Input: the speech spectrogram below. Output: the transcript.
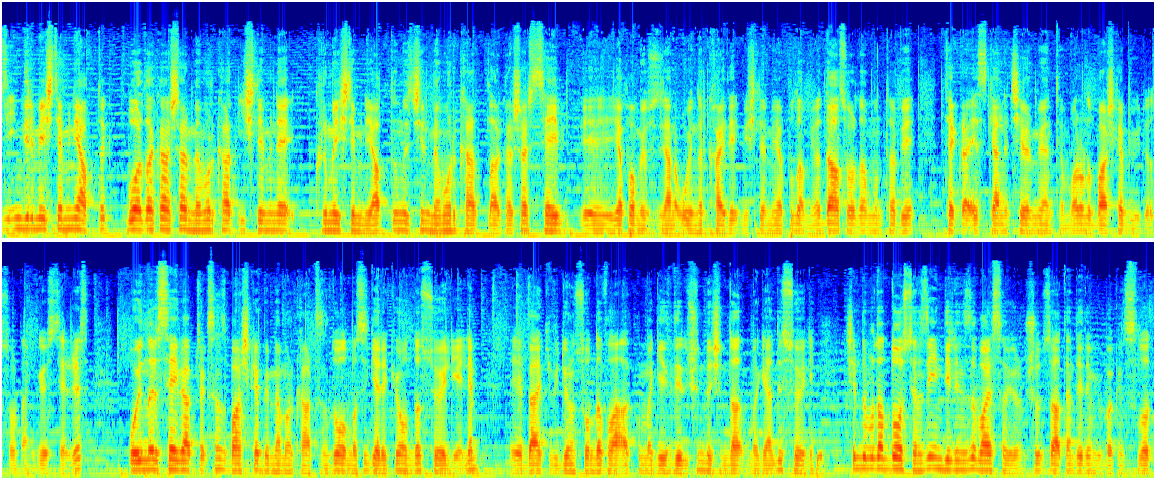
Biz indirme işlemini yaptık. Bu arada arkadaşlar memory kart işlemine kırma işlemini yaptığımız için memory kartla arkadaşlar save e, yapamıyorsunuz. Yani oyunları kaydetme işlemi yapılamıyor. Daha sonradan bunu tabi tekrar eski haline çevirme yöntemi var. Onu başka bir video sonradan gösteririz. Oyunları save yapacaksanız başka bir memory kartınızda olması gerekiyor. Onu da söyleyelim. E, belki videonun sonunda falan aklıma gelir diye düşündüm de şimdi aklıma geldi söyleyeyim. Şimdi buradan dosyanızı indirdiğinizi varsayıyorum. Şu zaten dediğim gibi bakın slot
